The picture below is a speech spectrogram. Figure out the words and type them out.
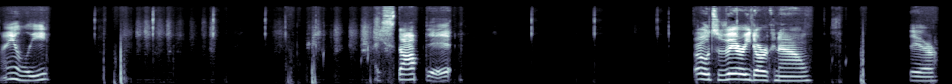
Finally. I stopped it. Oh, it's very dark now. There.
